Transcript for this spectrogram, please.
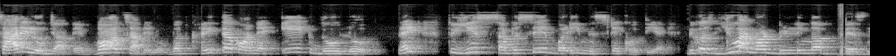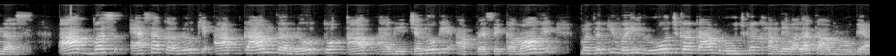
सारे लोग जाते हैं, बहुत सारे लोग बट खरीदता कौन है? एक, दो लोग राइट तो ये सबसे बड़ी मिस्टेक होती है because you are not building a business आप बस ऐसा कर रहे हो कि आप काम कर रहे हो तो आप आगे चलोगे, आप पैसे कमाओगे मतलब कि वही रोज का काम, रोज का खाने वाला काम हो गया।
